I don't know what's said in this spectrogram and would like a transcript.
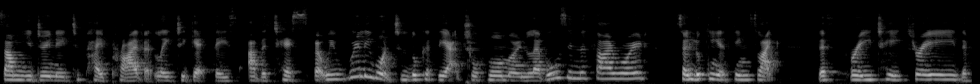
Some you do need to pay privately to get these other tests. But we really want to look at the actual hormone levels in the thyroid. So, looking at things like the free T3, the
